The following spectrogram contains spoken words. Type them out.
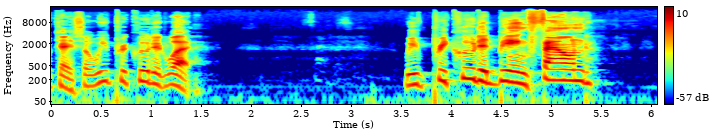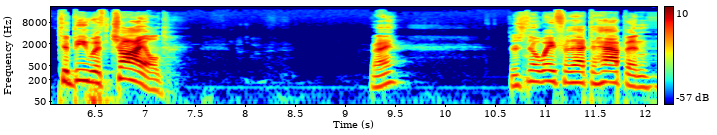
Okay, so we precluded what? We've precluded being found to be with child. Right? There's no way for that to happen,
